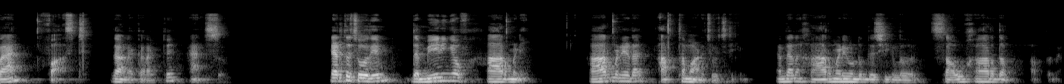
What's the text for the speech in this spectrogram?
റാൻ ഫാസ്റ്റ് ഇതാണ് കറക്റ്റ് ആൻസർ അടുത്ത ചോദ്യം ദ മീനിങ് ഓഫ് ഹാർമണി ഹാർമണിയുടെ അർത്ഥമാണ് ചോദിച്ചിരിക്കുന്നത്. എന്താണ് ഹാർമണി കൊണ്ട് ഉദ്ദേശിക്കുന്നത്? സൗഹാർദ്ദം അർത്ഥത്തിന്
